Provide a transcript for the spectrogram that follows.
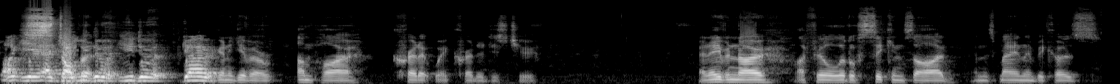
Like, yeah, Stop okay, you do it. You do it. Go. We're going to give a umpire credit where credit is due. And even though I feel a little sick inside, and it's mainly because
